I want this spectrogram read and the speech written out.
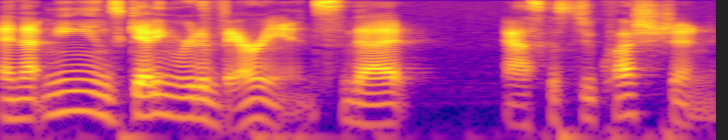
And that means getting rid of variants that ask us to question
